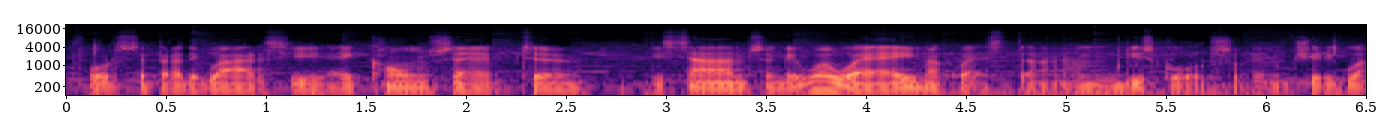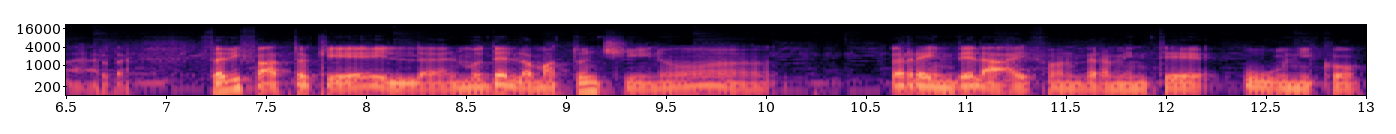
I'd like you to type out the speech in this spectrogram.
forse per adeguarsi ai concept di Samsung e Huawei ma questo è un discorso che non ci riguarda sta di fatto che il, il modello a mattoncino eh, rende l'iPhone veramente unico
